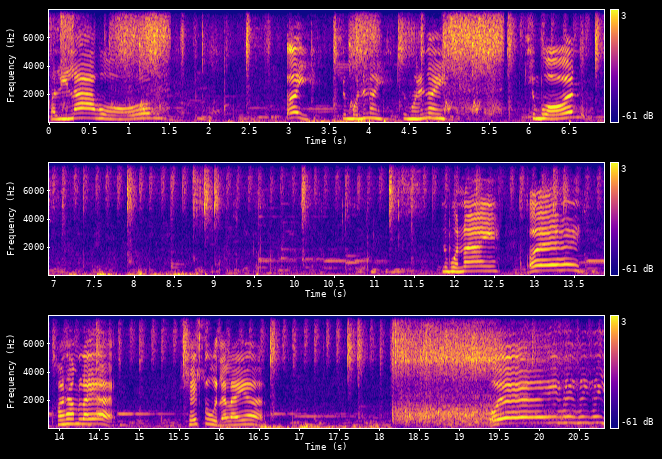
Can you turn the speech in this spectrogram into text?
กอริลล่าผม เอ้ยสมผลได้หน่อยสมผลได้หน่อยสมผลสมผลหน่อย เอ้ยเขาทำอะไรอะ ใช้สูตรอะไรอะโอ้ยเฮ้ยเฮ้ยเฮ้ย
